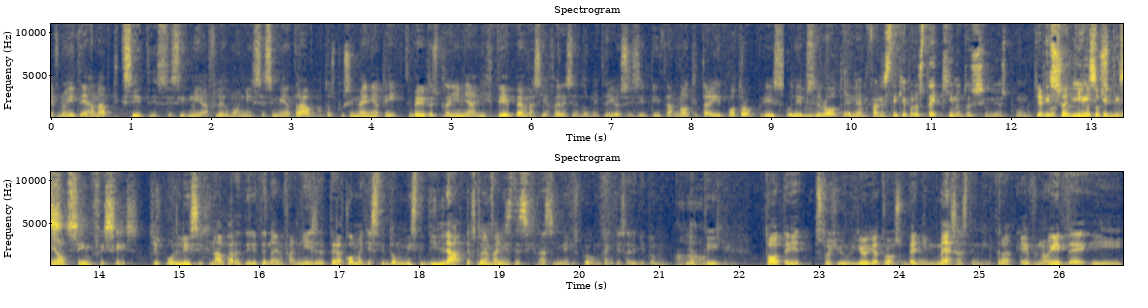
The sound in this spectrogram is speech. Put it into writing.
ευνοείται η ανάπτυξή της σε σημεία φλεγμονής, σε σημεία τραύματος, που σημαίνει ότι στην περίπτωση που θα γίνει μια ανοιχτή επέμβαση για αφαίρεση ενδομητρίωσης, η πιθανότητα υποτροπής πολύ υψηλότερη. Και να εμφανιστεί και προς τα εκείνο το σημείο, ας πούμε. Και της προς τα εκείνο ουλής το και σημείο. της σύμφυσης. Και πολύ συχνά παρατηρείται να εμφανίζεται ακόμα και στην τομή στην κοιλιά. Γι' αυτό Μμμ. εμφανίζεται συχνά σε γυναίκες που έχουν κάνει καισαρική τομή. Α, Γιατί οκ. τότε στο χειρουργείο ο γιατρός μπαίνει μέσα στη μήτρα, ευνοείται η,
